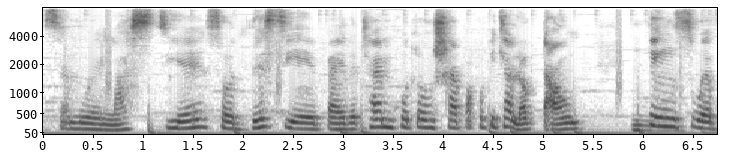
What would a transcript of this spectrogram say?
somewhere last year. So this year, by the time Koto Shapa Kopita lockdown, things were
